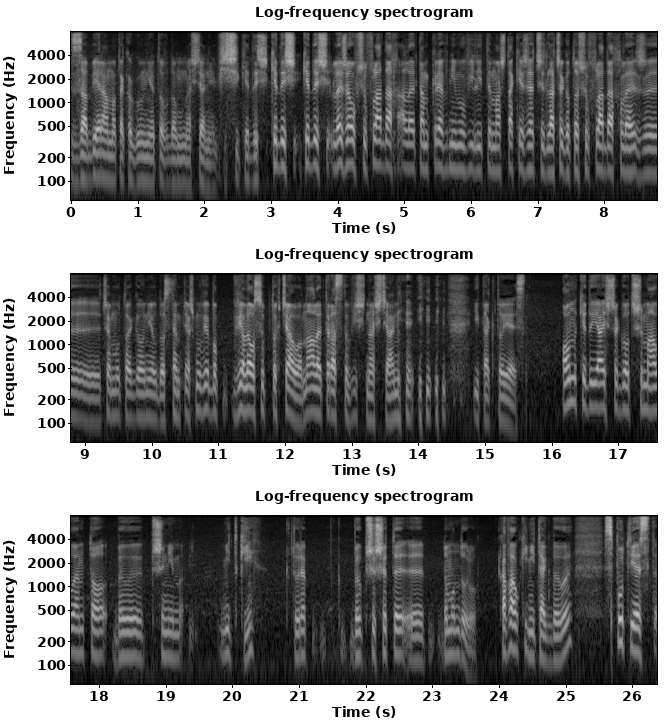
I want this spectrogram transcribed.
zabieram, a tak ogólnie to w domu na ścianie wisi. Kiedyś, kiedyś, kiedyś leżał w szufladach, ale tam krewni mówili, ty masz takie rzeczy, dlaczego to w szufladach leży, czemu tego nie udostępniasz? Mówię, bo wiele osób to chciało, no ale teraz to wisi na ścianie i, i tak to jest. On, kiedy ja jeszcze go otrzymałem, to były przy nim nitki, które był przyszyty y, do munduru. Kawałki nitek były. Spód jest e,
